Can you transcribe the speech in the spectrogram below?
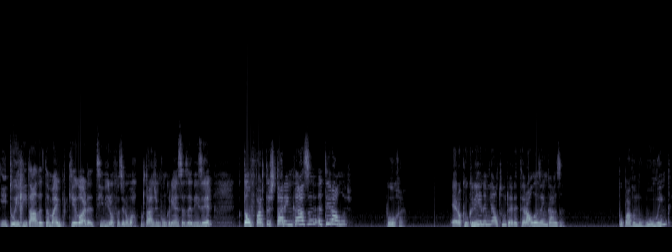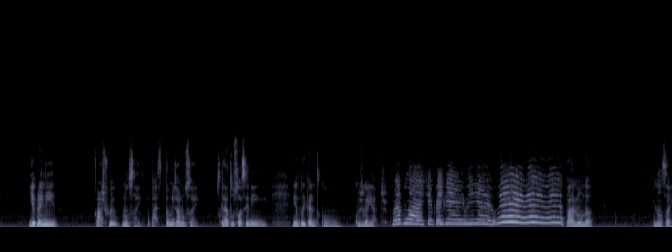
E estou irritada também porque agora decidiram fazer uma reportagem com crianças a dizer estão fartas de estar em casa a ter aulas. Porra. Era o que eu queria na minha altura, era ter aulas em casa. Poupava-me o bullying e aprendia. Acho eu, não sei. Epá, também já não sei. Se calhar estou só a ser implicante com, com os gaiatos. Lá, Pá, não dá. Não sei.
